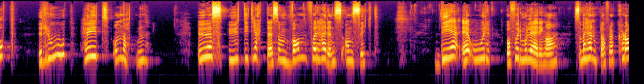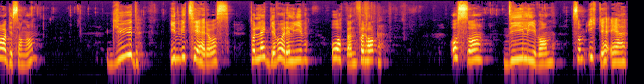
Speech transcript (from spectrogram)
opp, rop høyt om natten. Øs ut ditt hjerte som vann for Herrens ansikt. Det er ord og formuleringer som er henta fra klagesangene. Gud inviterer oss til å legge våre liv åpen for Han. Også de livene som ikke er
